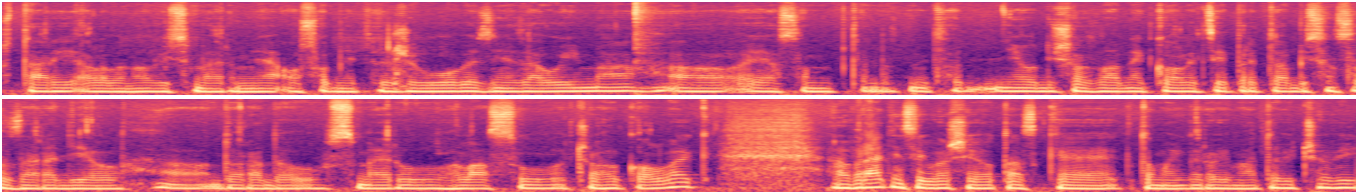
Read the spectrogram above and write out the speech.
starý alebo nový smer, mňa osobne teda, že vôbec nezaujíma. Ja som teda neodišiel z vládnej koalície preto, aby som sa zaradil do radov smeru, hlasu, čohokoľvek. A vrátim sa k vašej otázke k tomu Igorovi Matovičovi.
